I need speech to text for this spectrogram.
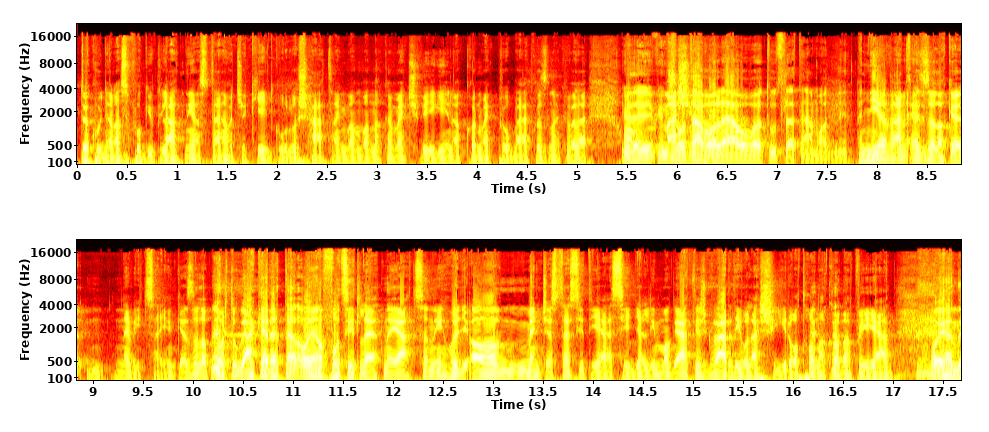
tök ugyanazt fogjuk látni, aztán, hogyha két gólos hátrányban vannak a meccs végén, akkor megpróbálkoznak vele. Jó, de egyébként másik... Zsotával, Leóval tudsz letámadni? Hát nyilván hát, ezzel a, ne vicceljünk, ezzel a portugál kerettel olyan focit lehetne játszani, hogy a Manchester City elszégyeli magát, és Guardiola sír otthon a kanapéján. Olyan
